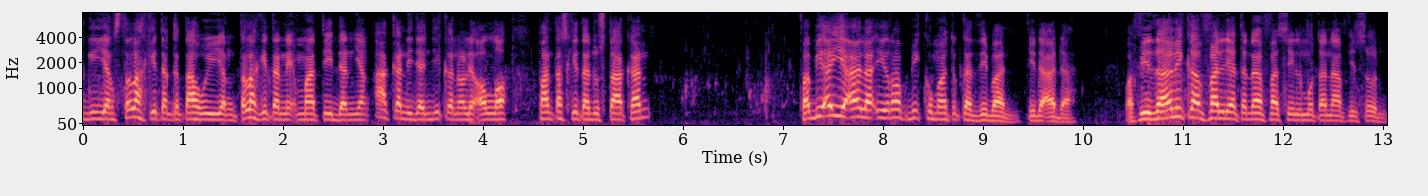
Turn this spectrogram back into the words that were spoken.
lagi yang setelah kita ketahui, yang telah kita nikmati dan yang akan dijanjikan oleh Allah pantas kita dustakan? Fabi ayyi ala'i rabbikuma tukadziban. Tidak ada. Wa fi dzalika falyatanafasil mutanafisun.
